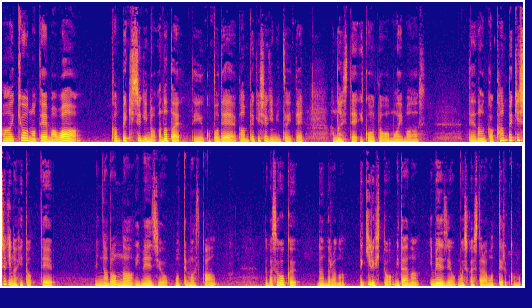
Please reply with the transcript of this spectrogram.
はい。今日のテーマは完璧主義のあなたへっていうことで完璧主義について話していこうと思います。でなんか完璧主義の人ってみんなどんなイメージを持ってますか？なんかすごくなんだろうなできる人みたいなイメージをもしかしたら持ってるかも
